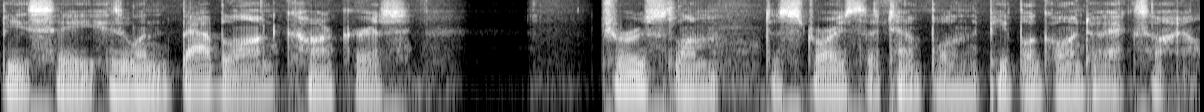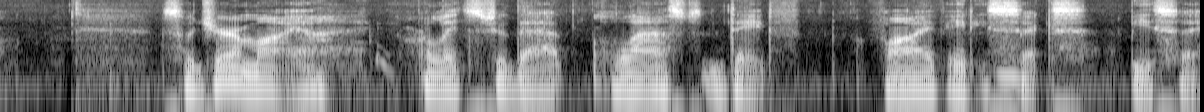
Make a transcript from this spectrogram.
BC is when Babylon conquers Jerusalem, destroys the temple, and the people go into exile. So Jeremiah relates to that last date, 586 BC.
